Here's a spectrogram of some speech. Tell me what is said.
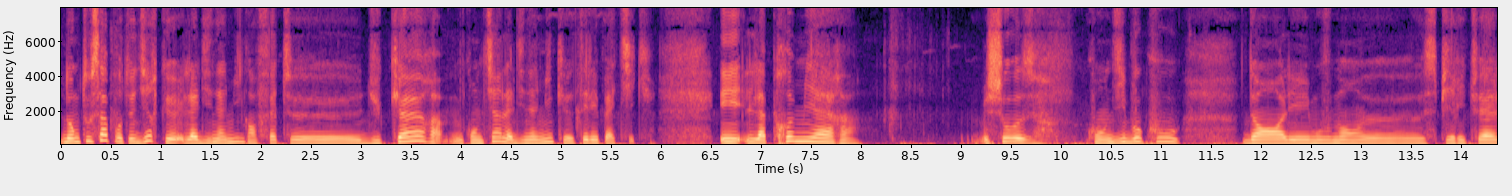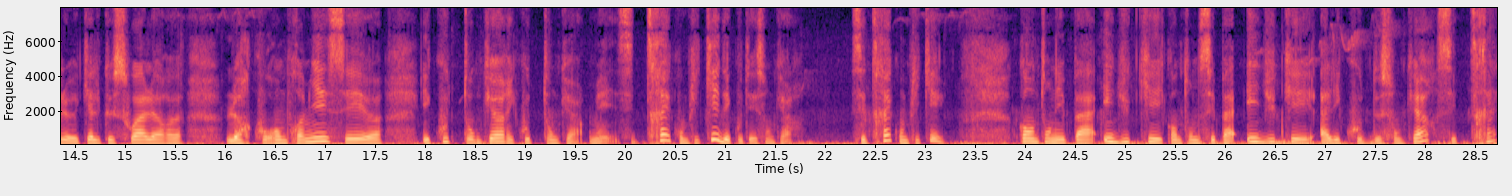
Donc tout ça pour te dire que la dynamique en fait euh, du cœur contient la dynamique télépathique. Et la première chose qu'on dit beaucoup dans les mouvements euh, spirituels, quel que soit leur, leur courant premier, c'est écoute ton cœur, écoute ton cœur. Mais c'est très compliqué d'écouter son cœur. C'est très compliqué. Quand on n'est pas éduqué, quand on ne sait pas éduquer à l'écoute de son cœur, c'est très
